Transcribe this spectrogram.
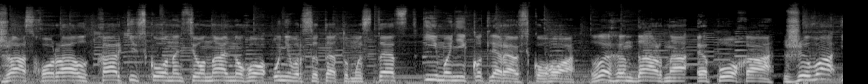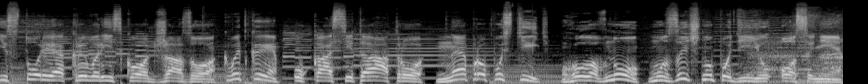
джаз-хорал Харківського національного університету мистецтв імені Котляревського. Легендарна епоха, жива історія криворізького джазу. Квитки у касі театру. Не пропустіть головну музичну подію осені.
